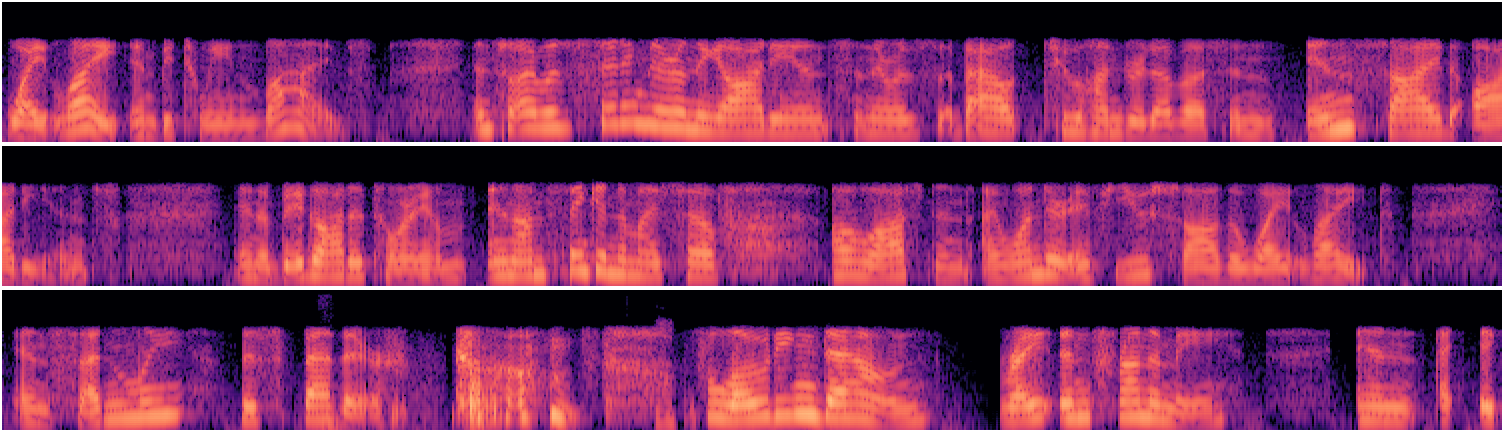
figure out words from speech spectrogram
white light in between lives. And so I was sitting there in the audience, and there was about 200 of us in inside audience in a big auditorium, and I'm thinking to myself, "Oh, Austin, I wonder if you saw the white light." And suddenly, this feather comes floating down right in front of me, and it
